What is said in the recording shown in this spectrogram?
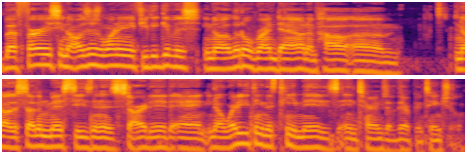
But first, you know, I was just wondering if you could give us, you know, a little rundown of how, um, you know, the Southern Miss season has started, and you know, where do you think this team is in terms of their potential?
